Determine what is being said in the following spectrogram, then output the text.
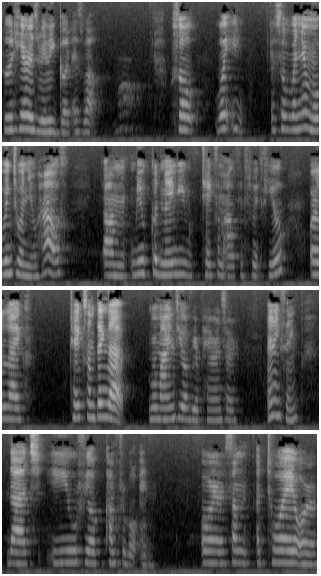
food here is really good as well. So what you, so when you're moving to a new house, um, you could maybe take some outfits with you or like take something that reminds you of your parents or anything that you feel comfortable in. Or some a toy or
